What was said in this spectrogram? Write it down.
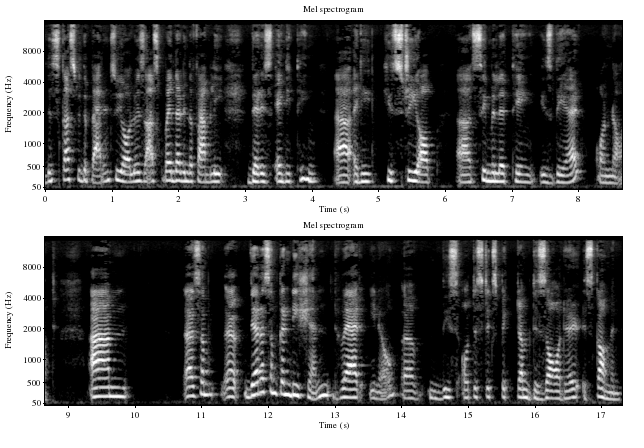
discuss with the parents, we always ask whether in the family there is anything, uh, any history of uh, similar thing is there or not. Um, uh, some uh, there are some conditions where you know this autistic spectrum disorder is common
